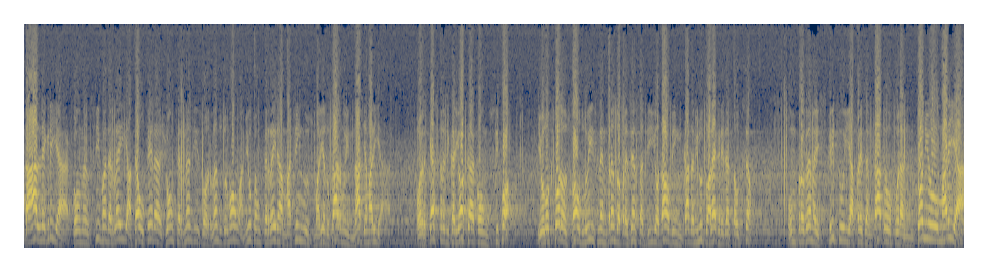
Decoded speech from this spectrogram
da Alegria, com Nancy Vanderlei, Abel Pera, João Fernandes, Orlando Drummond, Hamilton Ferreira, Matinhos, Maria do Carmo e Nádia Maria. Orquestra de Carioca com Cipó. E o locutor Oswaldo Luiz lembrando a presença de Iodalbi em cada minuto alegre desta audição. Um programa escrito e apresentado por Antônio Maria.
